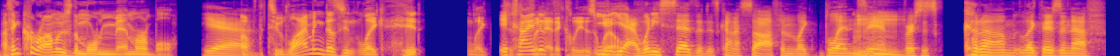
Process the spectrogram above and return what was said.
I think Karamu's the more memorable Yeah. of the two. Liming doesn't like hit like It kind of- phonetically as You- well. yeah, when he says it, it's kind of soft and like blends in Mhm. versus Karam. Like there's enough.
